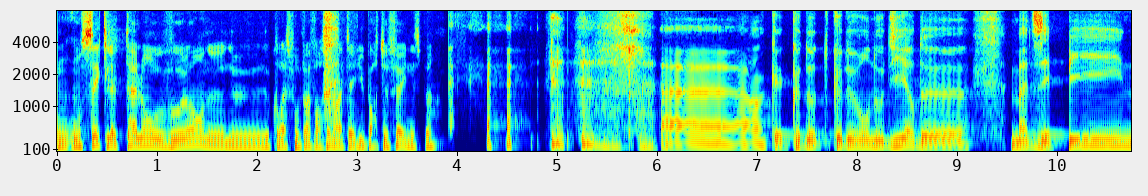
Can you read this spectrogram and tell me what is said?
On, sait que le talent au volant ne, correspond pas forcément à la taille du portefeuille, n'est-ce pas? Euh, alors, que devons-nous dire de Mazepin,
